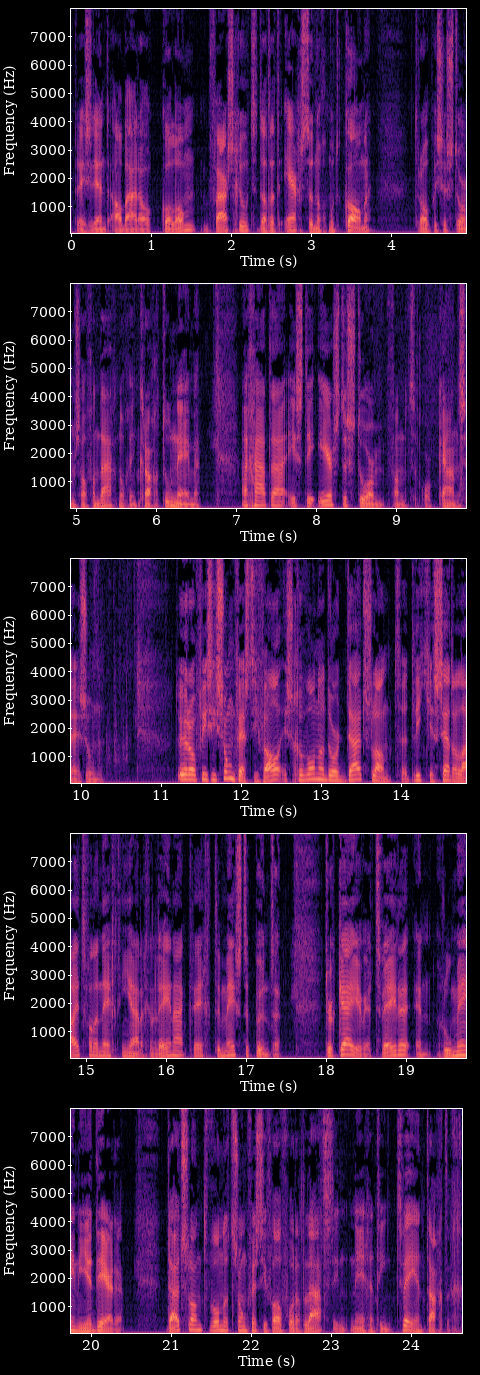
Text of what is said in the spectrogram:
President Alvaro Colom waarschuwt dat het ergste nog moet komen. Tropische storm zal vandaag nog in kracht toenemen. Agatha is de eerste storm van het orkaanseizoen. Het Eurovisie Songfestival is gewonnen door Duitsland. Het liedje Satellite van de 19-jarige Lena kreeg de meeste punten. Turkije werd tweede en Roemenië derde. Duitsland won het Songfestival voor het laatst in 1982.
